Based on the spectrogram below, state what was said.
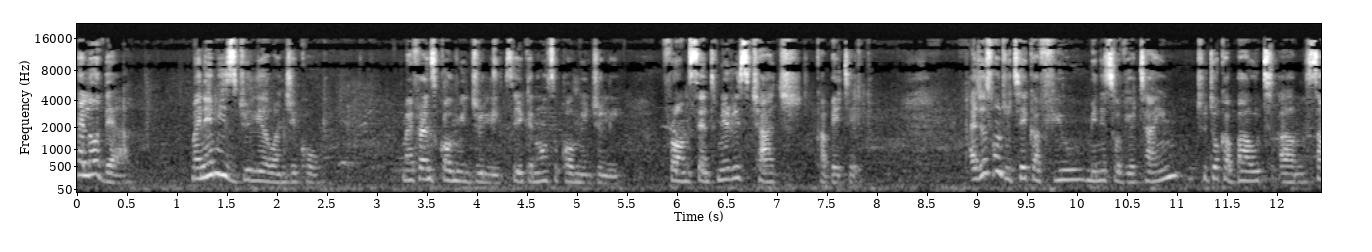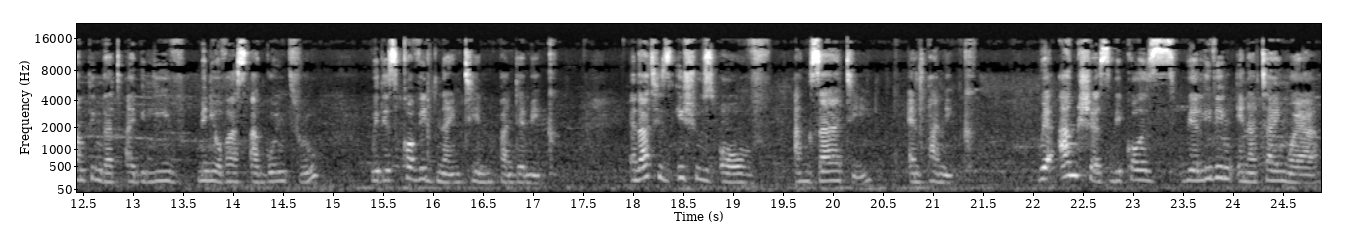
Hello there. My name is Julia Wanjiku. My friends call me Julie, so you can also call me Julie from St. Mary's Church, Kabete. I just want to take a few minutes of your time to talk about um, something that I believe many of us are going through with this COVID-19 pandemic. And that is issues of anxiety and panic. We're anxious because we are living in a time where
